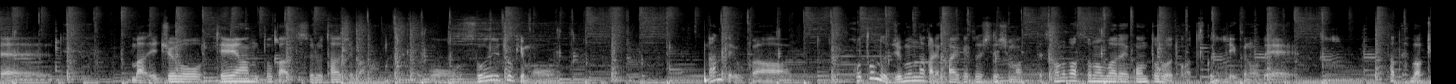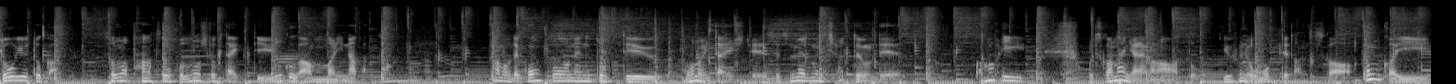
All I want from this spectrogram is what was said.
えーまあ、一応提案とかする立場なんですけどもそういう時も何ていうかほとんど自分の中で解決してしまってその場その場でコントロールとか作っていくので例えば共有とかそのパーツを保存しておきたいっていう欲があんまりなかった。なのでコンポーネントっていうものに対して説明文ちらっと読んであんまりこれ使わないんじゃないかなというふうに思ってたんですが今回ち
